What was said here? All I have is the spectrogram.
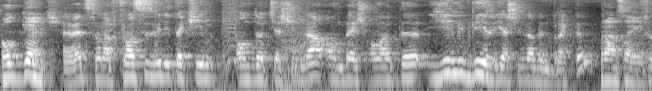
Çok genç. Evet sonra Fransız milli takım 14 yaşında 15 16 21 yaşında ben bıraktım. Fransa'yı. F-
